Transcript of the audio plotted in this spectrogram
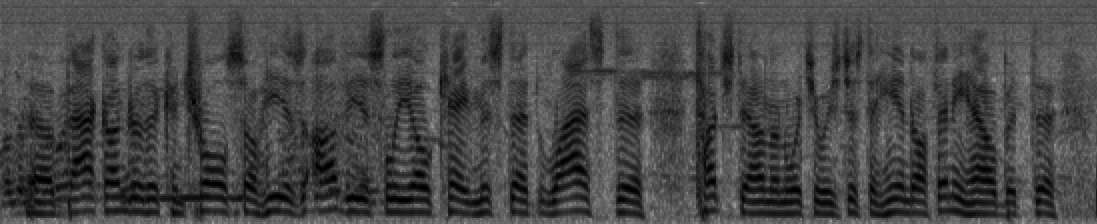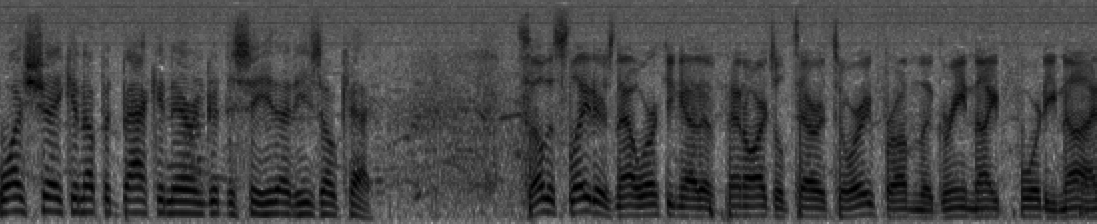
uh, back under the control, so he is obviously okay. Missed that last uh, touchdown on which it was just a handoff anyhow, but uh, was shaken up and back in there, and good to see that he's okay. So the Slaters now working out of Pen Argyl territory from the Green Knight 49.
